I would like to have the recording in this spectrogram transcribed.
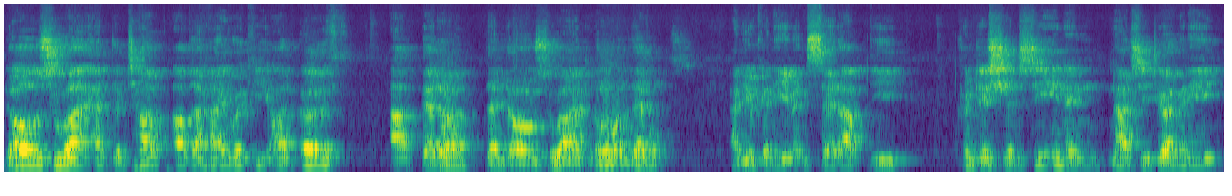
those who are at the top of the hierarchy on earth are better than those who are at lower levels. And you can even set up the condition seen in Nazi Germany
